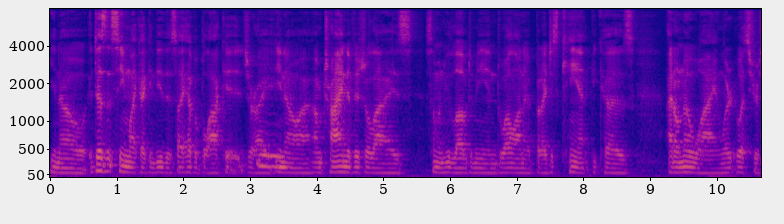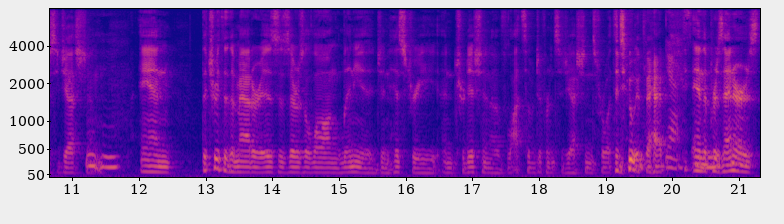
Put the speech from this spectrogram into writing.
you know, it doesn't seem like I can do this. I have a blockage, or I, you know, I, I'm trying to visualize someone who loved me and dwell on it, but I just can't because I don't know why. And what, what's your suggestion? And the truth of the matter is, is there's a long lineage and history and tradition of lots of different suggestions for what to do with that. Yes. And the mm-hmm. presenters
